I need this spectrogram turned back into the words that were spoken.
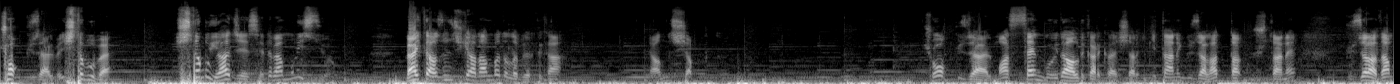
Çok güzel be. İşte bu be. İşte bu ya CS'de ben bunu istiyorum. Belki de az önceki adamda da alabilirdik ha. Yanlış yaptık. Çok güzel. Massengo'yu da aldık arkadaşlar. İki tane güzel hatta üç tane güzel adam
